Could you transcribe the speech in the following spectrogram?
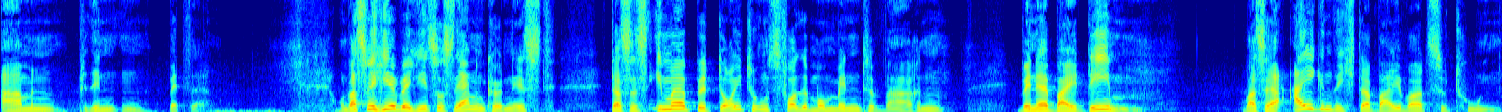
armen, blinden Bettler. Und was wir hier über Jesus lernen können, ist, dass es immer bedeutungsvolle Momente waren, wenn er bei dem, was er eigentlich dabei war zu tun,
